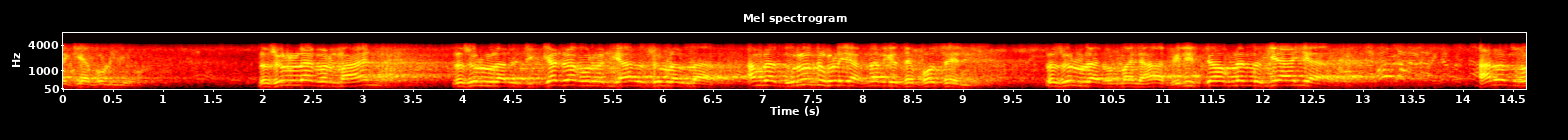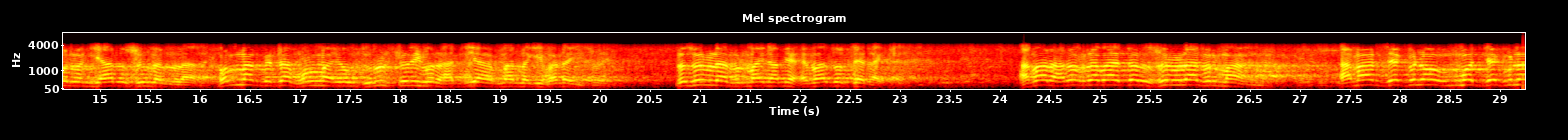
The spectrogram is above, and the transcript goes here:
রাখিয়া পড়িও রসুল্লাহ ফরমান রসুল্লাহ জিজ্ঞাসা করেন ইয়া রসুল্লাহ আমরা দুরুদ হলে আপনার কাছে বসেন রসুল্লাহ ফরমান হ্যাঁ ফিরিস্তা হলেন লইয়া আইয়া আরও ধরুন, ইয়া রসুল্লাহ ফলনার বেটা ফলনা ও দুরুদ শরীফের হাজিয়া আপনার লাগি ফাটাইছে রসুল্লাহ ফরমাইন, আমি হেফাজতে রাখি। আবার আরও রেবায়ত রসুল্লাহ ফরমান আমার যে কোনো উম্মত যে কোনো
